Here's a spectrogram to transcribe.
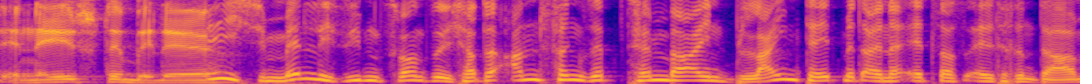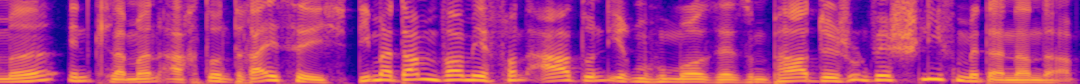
Der nächste bitte. Ich, männlich 27, hatte Anfang September ein Blind Date mit einer etwas älteren Dame, in Klammern 38. Die Madame war mir von Art und ihrem Humor sehr sympathisch und wir schliefen miteinander.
